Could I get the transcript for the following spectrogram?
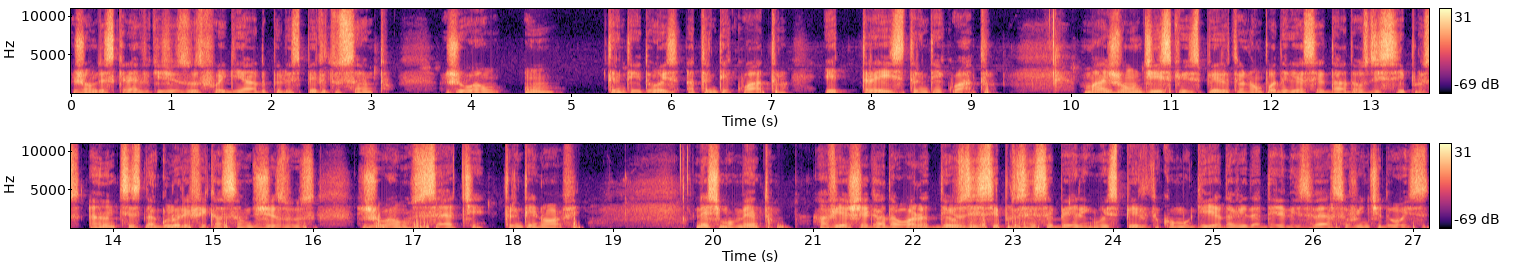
João descreve que Jesus foi guiado pelo Espírito Santo. João 1, 32 a 34 e 3, 34. Mas João diz que o Espírito não poderia ser dado aos discípulos antes da glorificação de Jesus. João 7, 39. Neste momento, havia chegado a hora de os discípulos receberem o Espírito como guia da vida deles. Verso 22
